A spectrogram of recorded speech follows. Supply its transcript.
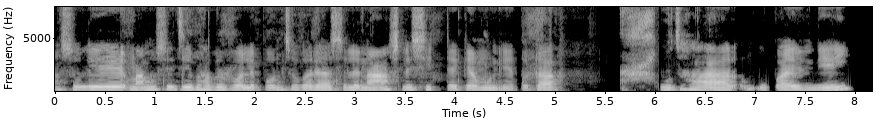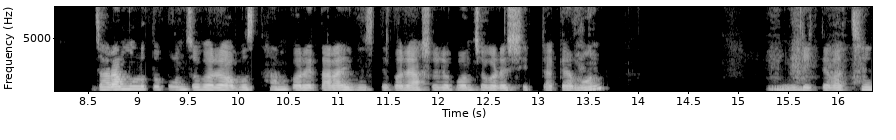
আসলে মানুষে যেভাবে বলে পঞ্চগড়ে আসলে না আসলে শীতটা কেমন এতটা বোঝার উপায় নেই। যারা মূলত পঞ্চগড়ে অবস্থান করে তারাই বুঝতে পারে আসলে পঞ্চগড়ের শীতটা কেমন। দেখতে পাচ্ছেন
